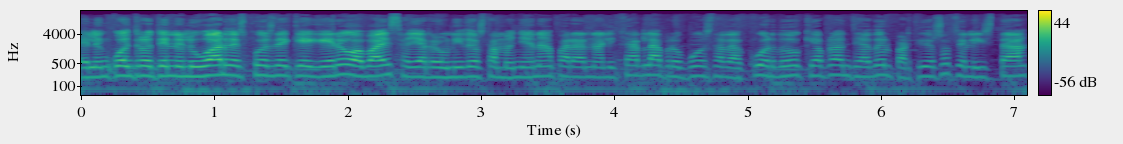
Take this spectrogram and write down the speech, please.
El encuentro tiene lugar después de que Guero Abáez se haya reunido esta mañana para analizar la propuesta de acuerdo que ha planteado el Partido Socialista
